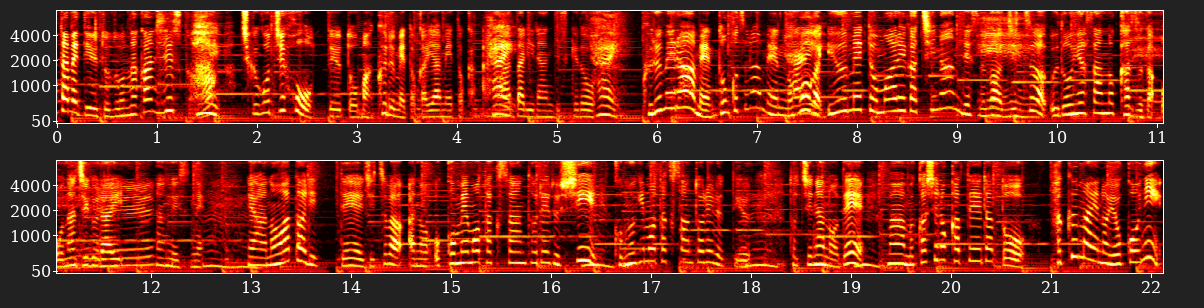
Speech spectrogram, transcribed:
改めて言うとどんな感じですか、はい、筑後地方っていうとまあ久留米とか八女とかあの辺りなんですけど、はい、久留米ラーメン豚骨ラーメンの方が有名って思われがちなんですが、実はうどん屋さんの数が同じぐらいなんですね。であの辺りって実はあのお米もたくさん取れるし、うん、小麦もたくさん取れるっていう土地なので、うんまあ、昔の家庭だと白米の横に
